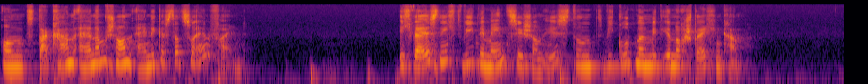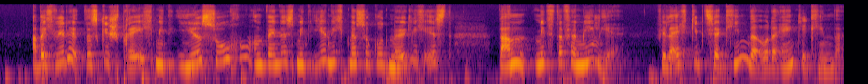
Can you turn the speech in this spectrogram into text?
Und da kann einem schon einiges dazu einfallen. Ich weiß nicht, wie dement sie schon ist und wie gut man mit ihr noch sprechen kann. Aber ich würde das Gespräch mit ihr suchen und wenn es mit ihr nicht mehr so gut möglich ist, dann mit der Familie. Vielleicht gibt es ja Kinder oder Enkelkinder.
